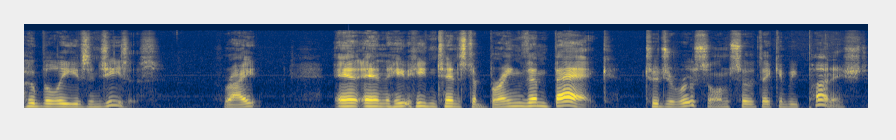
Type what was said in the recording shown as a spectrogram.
who believes in Jesus, right? And and he, he intends to bring them back to Jerusalem so that they can be punished.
